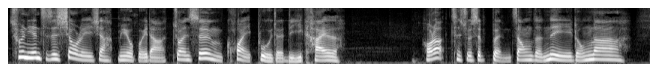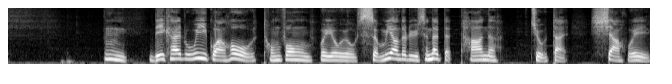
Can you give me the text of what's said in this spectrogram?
春联只是笑了一下，没有回答，转身快步的离开了。好了，这就是本章的内容啦。嗯，离开如意馆后，童风会又有什么样的旅程在等他呢？就待下回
